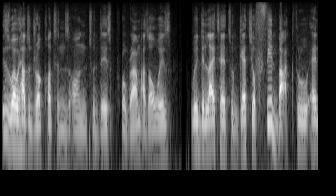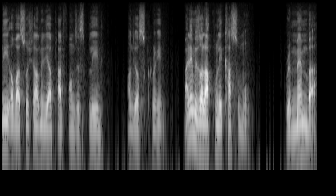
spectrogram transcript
This is where we have to draw curtains on today's program. As always, we're delighted to get your feedback through any of our social media platforms displayed on your screen. My name is Olakunle Kasumu. Remember,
